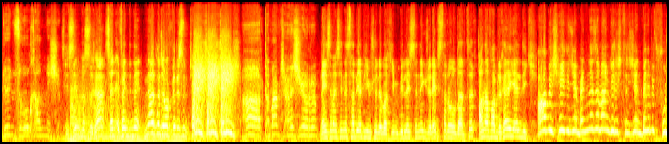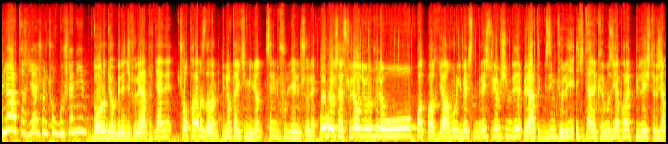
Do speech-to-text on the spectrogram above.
Dün soğuk almışım. Sesin kısık ha. Sen efendine ne akla cevap verirsin? Çalış çalış çalış. Aa tamam çalışıyorum. Neyse ben seni de sarı yapayım şöyle bakayım. Birleşse ne güzel. Hepsi sarı oldu artık. Ana fabrikaya geldik. Abi şey diyeceğim ben ne zaman geliştireceğim? Beni bir fulle artık ya şöyle çok güçleneyim. Doğru diyorum birinci köle artık yani çok paramız da var. 1.2 milyon. Seni bir fullleyelim şöyle. Bol bol yükseltisi köle alıyorum şöyle. Hop bak bak yağmur gibi hepsini birleştiriyorum şimdi. Ve artık bizim köleyi iki tane kırmızı yaparak birleştireceğim.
